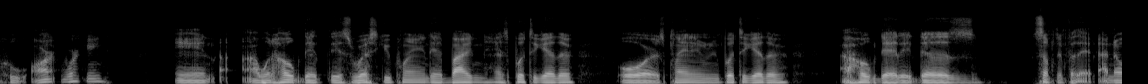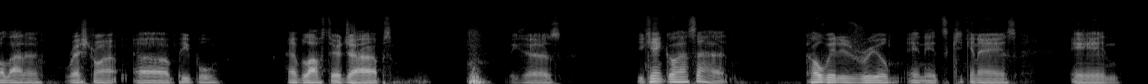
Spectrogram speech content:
who aren't working. And I would hope that this rescue plan that Biden has put together or is planning to put together, I hope that it does something for that. I know a lot of restaurant uh, people have lost their jobs because you can't go outside. COVID is real and it's kicking ass. And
